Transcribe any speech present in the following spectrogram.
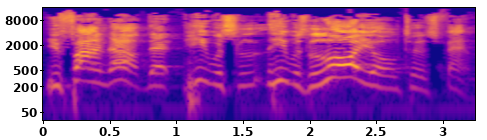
you find out that he was he was loyal to his family.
